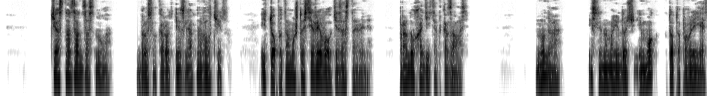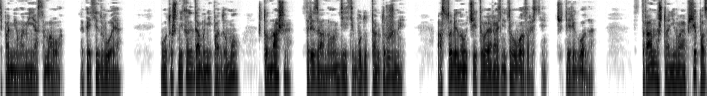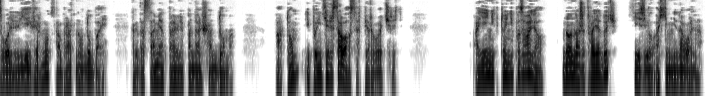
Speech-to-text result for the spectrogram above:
Час назад заснула, бросил короткий взгляд на волчицу. И то потому, что серые волки заставили. Правда, уходить отказалась. Ну да, если на мою дочь и мог кто-то повлиять помимо меня самого, так эти двое. Вот уж никогда бы не подумал, что наши с Рязановым дети будут так дружны, особенно учитывая разницу в возрасте – четыре года. Странно, что они вообще позволили ей вернуться обратно в Дубай, когда сами отправили подальше от дома. О том и поинтересовался в первую очередь а ей никто и не позволял. Но она же твоя дочь, съязвил Ахим недовольно.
